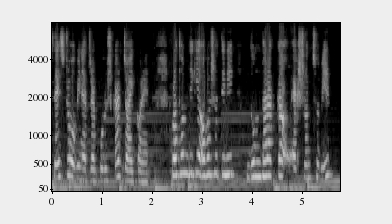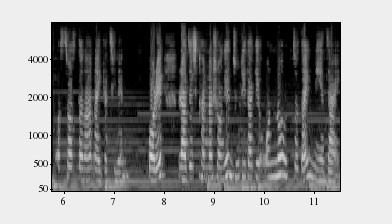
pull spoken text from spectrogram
শ্রেষ্ঠ অভিনেত্রার পুরস্কার জয় করেন। প্রথম দিকে অবশ্য তিনি ধুমধারাক্কা অ্যাকশন ছবির অস্ত্রস্তানা নায়িকা ছিলেন। পরে রাজেশ খান্নার সঙ্গে জুটি তাকে অন্য উচ্চতায় নিয়ে যায়।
